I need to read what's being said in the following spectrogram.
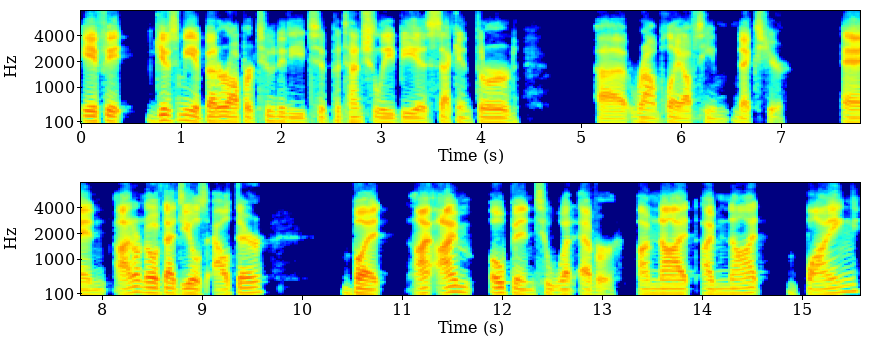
if it gives me a better opportunity to potentially be a second, third uh, round playoff team next year. And I don't know if that deal's out there, but I, I'm open to whatever. I'm not. I'm not buying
